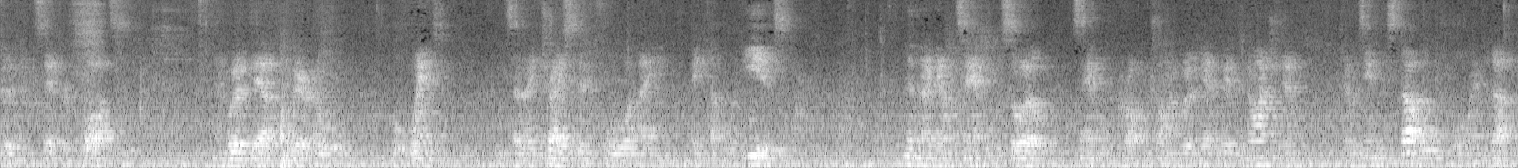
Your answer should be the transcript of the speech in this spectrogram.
put separate plots and worked out where it all, all went. And so they traced it for a, a couple of years. And then they go and sample the soil, sample the crop, and try and work out where the nitrogen that was in the stubble all ended up.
